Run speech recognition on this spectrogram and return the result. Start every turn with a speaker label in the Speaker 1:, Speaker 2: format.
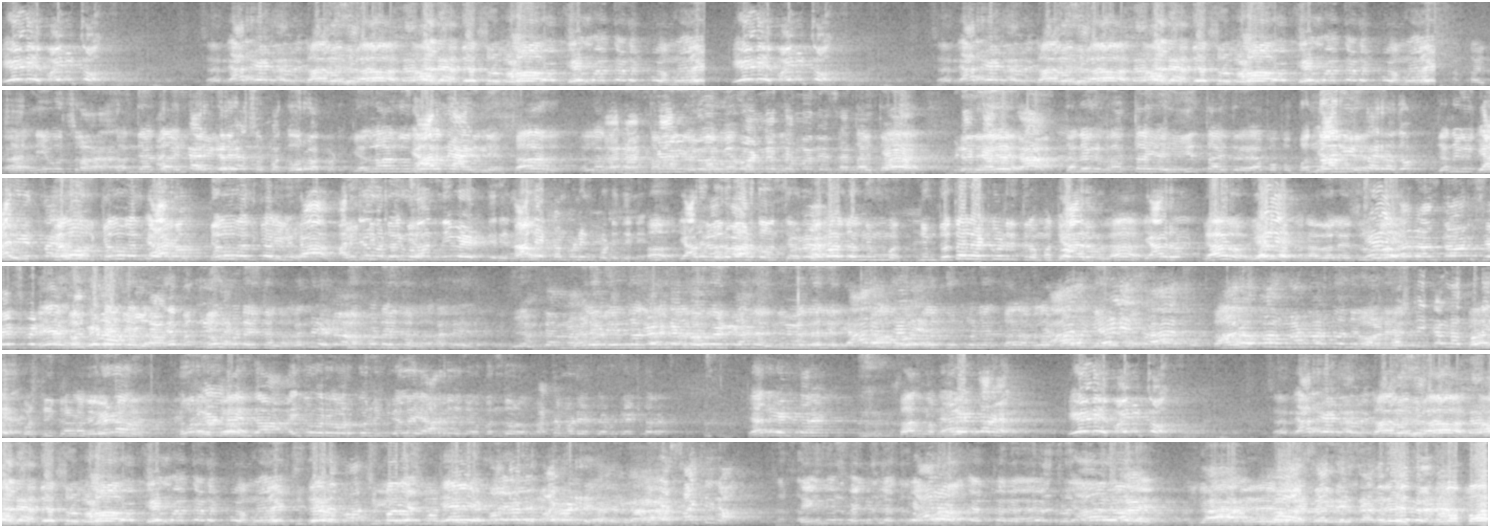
Speaker 1: ಹೇಳಿ ಬಾಯ್ಬಿಟ್ಟು ಯಾರು ಹೇಳ್ತಾರೆ
Speaker 2: ಸದಸ್ಯರುಗಳು
Speaker 1: ಹೇಳಿ ಬಾಯ್ಬಿಟ್ಟು ಯಾರು ಹೇಳ್ತಾರೆ
Speaker 2: ಸದಸ್ಯರುಗಳು ನಮ್ ರೈ- ಅರ್ಥ ಆಯ್ತಾ?
Speaker 1: ಸರ್, ನೀವು ಸಹ
Speaker 2: ತಂದೆ ತಾಯಿ
Speaker 1: ಸ್ವಲ್ಪ ಗೌರವ ಕೊಡಿ.
Speaker 2: ಎಲ್ಲರಿಗೂ. ಸರ್ ಎಲ್ಲ ನಮ್ಮ? ಜನಗಳ ರಕ್ತ ಈರ್ತಾ ಇದ್ರೆ ಪಾಪ
Speaker 1: ಯಾರು
Speaker 2: ಬಂದವರಿಗೆ
Speaker 1: ಇರ್ತಾ ಇರೋದು?
Speaker 2: ಜನಗಳಿಗೆ
Speaker 1: ಯಾರು ಇರ್ತಾ
Speaker 2: ಕೆಲವರು? ಕೆಲವರು ಅಧಿಕಾರಿಗಳು
Speaker 1: ಯಾರು?
Speaker 2: ಕೆಲವರು ಅಧಿಕಾರಿಗಳು
Speaker 1: ನೀವೇ ಹೇಳ್ತೀರಿ. ನಾನೇ ಕಂಪ್ಲೇಂಟ್ ಕೊಟ್ಟಿದ್ದೀನಿ. ಯಾರು ಬರಬಾರ್ದು ಅಂತ ಹೇಳಿ
Speaker 2: ನಿಮ್ ನಿಮ್ಮ ನಿಮ್ ಜೊತೆಲೇ ಇಟ್ಕೊಂಡಿರ್ತೀರ ಮತ್ತೆ
Speaker 1: ಯಾರು?
Speaker 2: ಯಾರು?
Speaker 1: ಹೇಳಿ.
Speaker 2: ಹೇಳ್ಬೇಕು ನಾವೆಲ್ಲ ಹೆಸರು
Speaker 1: ಹೇಳಿ.
Speaker 2: ನೂರು ಕೋಟಿ ಐತಲ್ಲ
Speaker 1: ಏ, ಬಂದ್ರಿ.
Speaker 2: ನೂರು ಕೋಟಿ ಐತಲ್ಲ ನೂರು ಕೋಟಿ ಐತಲ್ಲ ಬೆಳಗ್ಗೆಯಿಂದ ಸಾಯಂಕಾಲದವರೆಗೂ ಇರ್ತದೆ ನೀವೆಲ್ಲ
Speaker 1: ಯಾರು
Speaker 2: ಆ
Speaker 1: ಹೇಳಿ?
Speaker 2: ಹೋಟೆಲ್ ಕೂತ್ಕೊಂಡು ಸರ್, ಅವೆಲ್ಲ
Speaker 1: ಯಾರು
Speaker 2: ಬೇಡ
Speaker 1: ಹೇಳಿ
Speaker 2: ನೀವು.
Speaker 1: ಸರ್ ಆರೋಪ ಮಾಡಬಾರ್ದು ನೀವು
Speaker 2: ನೋಡಿ.
Speaker 1: ಸ್ಪಷ್ಟೀಕರಣ ಕೊಡಿ
Speaker 2: ಸ್ಪಷ್ಟೀಕರಣ
Speaker 1: ಬೇಡ. ಮೂರು ಗಂಟೆಯಿಂದ ಐದೂವರೆ ಐದೂವರೆವರೆಗೂ ನಿಮ್ಗೆಲ್ಲ ಯಾರು ಬಂದು ಪಾಠ ಮಾಡಿ ಅಂತ ಹೇಳ್ತಾರೆ ಯಾರು ಹೇಳ್ತಾರೆ
Speaker 2: ಸರ್ ನಮ್ಮ
Speaker 1: ಯಾರು ಹೇಳ್ತಾರೆ ಹೇಳಿ ಬಾಯ್ಬಿಟ್ಟು ಯಾರು ಹೇಳ್ತಾರೆ
Speaker 2: ಸದಸ್ಯರುಗಳು.
Speaker 1: ಸಾಯ್ತೀರಾ?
